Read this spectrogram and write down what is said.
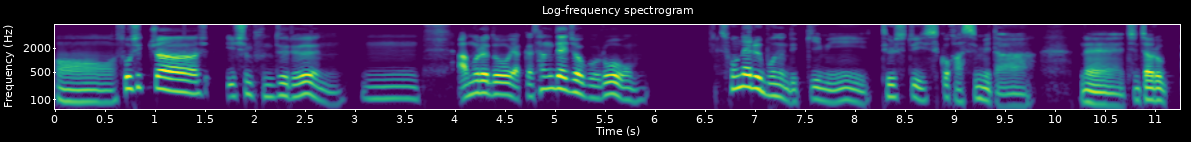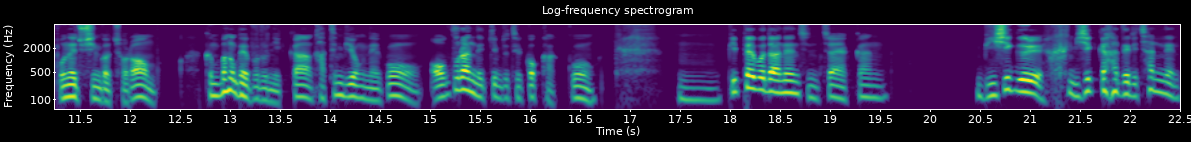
어, 소식좌이신 분들은, 음, 아무래도 약간 상대적으로 손해를 보는 느낌이 들 수도 있을 것 같습니다. 네, 진짜로 보내주신 것처럼 금방 배부르니까 같은 비용 내고 억울한 느낌도 들 것 같고, 음, 뷔페보다는 진짜 약간 미식을, 미식가들이 찾는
